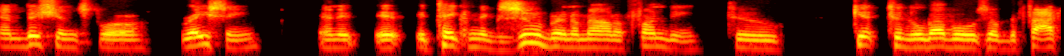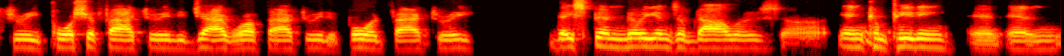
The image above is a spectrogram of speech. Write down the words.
ambitions for racing, and it it, it takes an exuberant amount of funding to get to the levels of the factory, Porsche factory, the Jaguar factory, the Ford factory. They spend millions of dollars uh, in competing and, and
